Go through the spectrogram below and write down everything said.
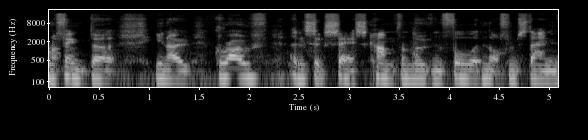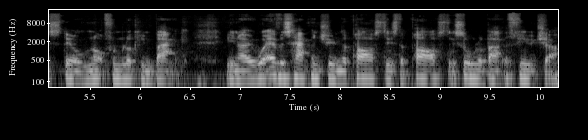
I think that you know growth and success come from moving forward, not from standing still, not from looking back. You know, whatever's happened to you in the past is the past. It's all about the future.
